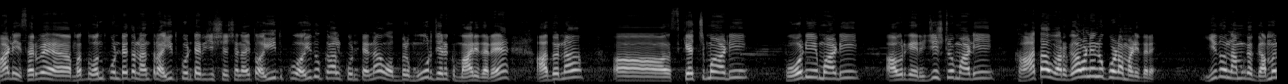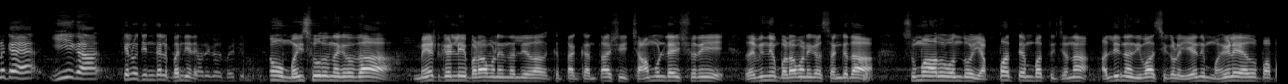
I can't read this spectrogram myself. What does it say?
ಮಾಡಿ ಸರ್ವೆ ಮತ್ತು ಒಂದು ಕುಂಟೆ ಆಯಿತು, ನಂತರ ಐದು ಕುಂಟೆ ರಿಜಿಸ್ಟ್ರೇಷನ್ ಆಯಿತು. ಐದು ಐದು ಕಾಲು ಕುಂಟೆನ ಒಬ್ಬರು ಮೂರು ಜನಕ್ಕೆ ಮಾರಿದ್ದಾರೆ. ಅದನ್ನು ಸ್ಕೆಚ್ ಮಾಡಿ ಪೋಡಿ ಮಾಡಿ, ಅವ್ರಿಗೆ ರಿಜಿಸ್ಟರ್ ಮಾಡಿ, ಖಾತಾ ವರ್ಗಾವಣೆನೂ ಕೂಡ ಮಾಡಿದ್ದಾರೆ. ಇದು ನಮ್ಗೆ ಗಮನಕ್ಕೆ ಈಗ ಕೆಲವು ದಿನದಲ್ಲಿ ಬಂದಿದೆ. ನಾವು ಮೈಸೂರು ನಗರದ ಮೇಟ್ಗಳ್ಳಿ ಬಡಾವಣೆಯಲ್ಲಿ ತಕ್ಕಂಥ ಶ್ರೀ ಚಾಮುಂಡೇಶ್ವರಿ ರೆವಿನ್ಯೂ ಬಡಾವಣೆಗಳ ಸಂಘದ ಸುಮಾರು ಒಂದು ಎಪ್ಪತ್ತೆಂಬತ್ತು ಜನ ಅಲ್ಲಿನ ನಿವಾಸಿಗಳು ಏನು ಮಹಿಳೆಯರು ಪಾಪ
